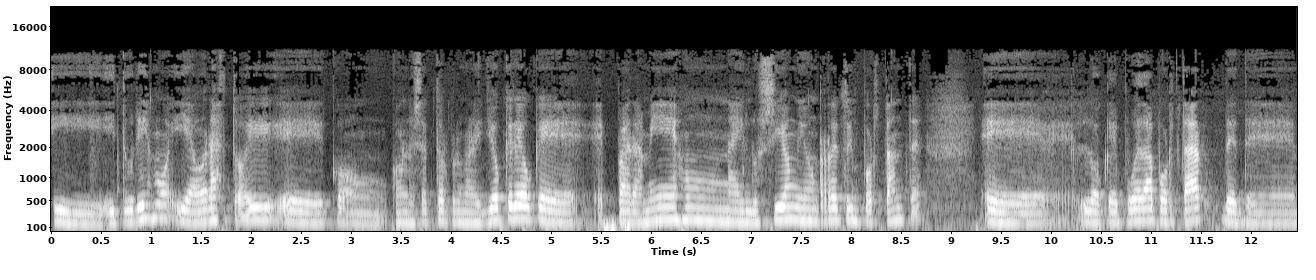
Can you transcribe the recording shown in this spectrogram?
y, turismo y ahora estoy eh, con, el sector primario. Yo creo que eh, para mí es una ilusión y un reto importante lo que pueda aportar desde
